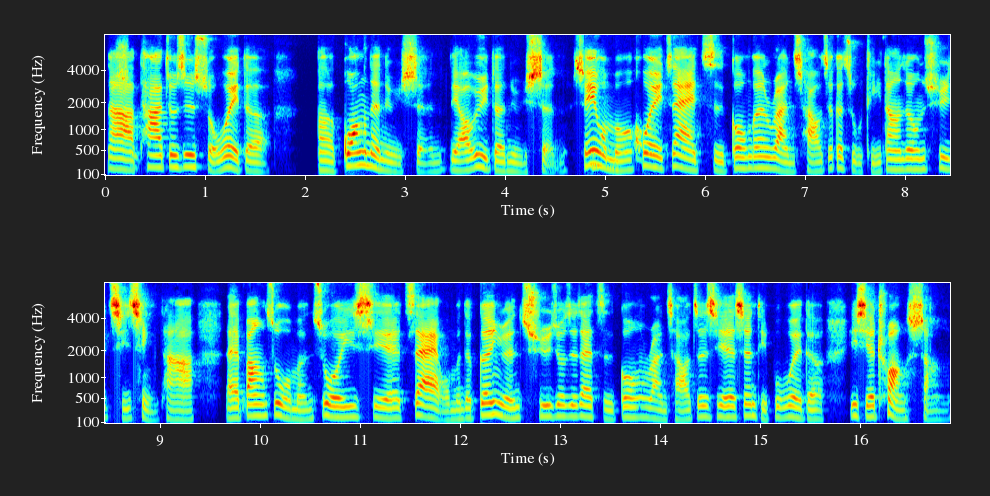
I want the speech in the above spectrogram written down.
那她就是所谓的。呃，光的女神，疗愈的女神，所以我们会在子宫跟卵巢这个主题当中去祈请她来帮助我们做一些在我们的根源区，就是在子宫、卵巢这些身体部位的一些创伤。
